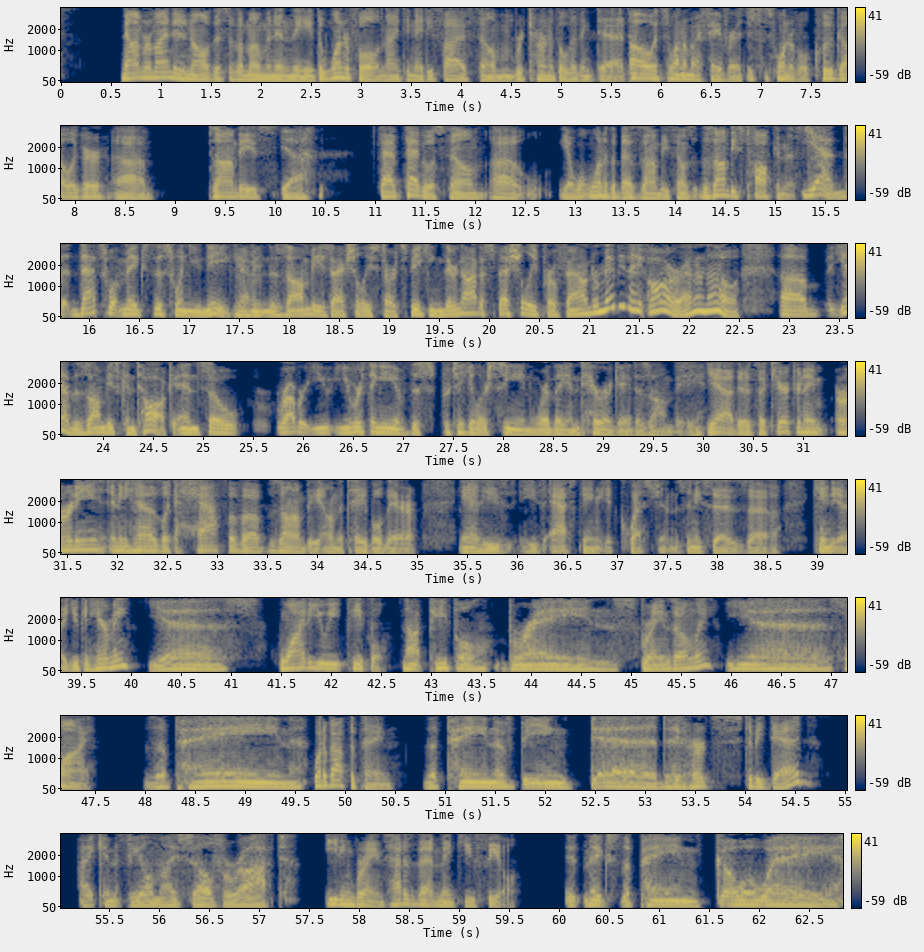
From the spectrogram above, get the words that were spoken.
Now I'm reminded in all of this of a moment in the, the wonderful 1985 film Return of the Living Dead. Oh, it's one of my favorites. It's just wonderful. Clu Gulager, uh, zombies. Yeah. Fab, fabulous film. Uh, yeah, one of the best zombie films. The zombies talk in this. Yeah, th- that's what makes this one unique. Mm-hmm. I mean, the zombies actually start speaking. They're not especially profound, or maybe they are. I don't know. Uh, yeah, the zombies can talk. And so Robert, you, you were thinking of this particular scene where they interrogate a zombie. Yeah, there's a character named Ernie and he has like a half of a zombie on the table there and he's, he's asking it questions and he says, uh, can, uh, you can hear me? Yes. Why do you eat people? Not people, brains. Brains only? Yes. Why? The pain. What about the pain? The pain of being dead. It hurts to be dead? I can feel myself rot. Eating brains, how does that make you feel? It makes the pain go away.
